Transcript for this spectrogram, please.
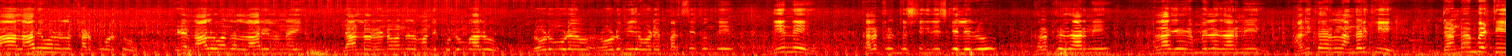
మా లారీ ఓనర్లకు కడుపు కొడుతూ ఇక్కడ నాలుగు వందల లారీలు ఉన్నాయి. దాంట్లో రెండు వందల మంది కుటుంబాలు రోడ్డు మూడే రోడ్డు మీద పడే పరిస్థితి ఉంది. దీన్ని కలెక్టర్ దృష్టికి తీసుకెళ్ళారు కలెక్టర్ గారిని అలాగే ఎమ్మెల్యే గారిని అధికారులను అందరికీ దండం పెట్టి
